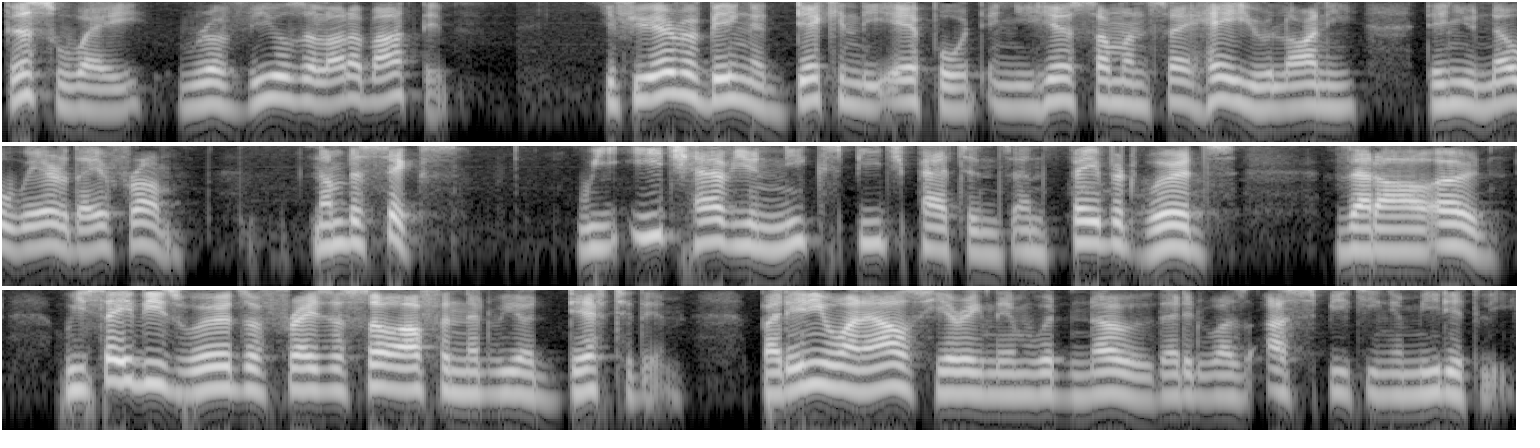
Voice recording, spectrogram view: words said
this way reveals a lot about them. If you're ever being a dick in the airport and you hear someone say, Hey, Yulani, then you know where they're from. Number six, we each have unique speech patterns and favorite words that are our own. We say these words or phrases so often that we are deaf to them, but anyone else hearing them would know that it was us speaking immediately.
